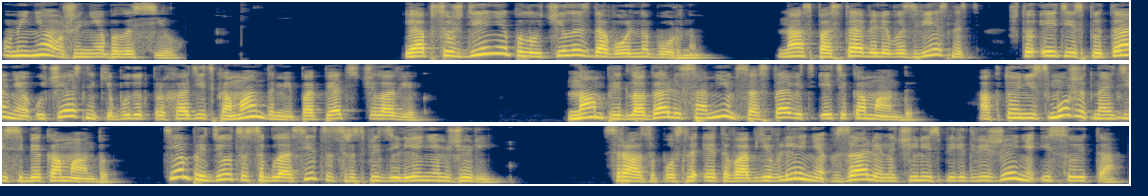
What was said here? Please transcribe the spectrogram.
у меня уже не было сил. И обсуждение получилось довольно бурным. Нас поставили в известность, что эти испытания участники будут проходить командами по пять человек. Нам предлагали самим составить эти команды, а кто не сможет найти себе команду, тем придется согласиться с распределением жюри. Сразу после этого объявления в зале начались передвижения и суета.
